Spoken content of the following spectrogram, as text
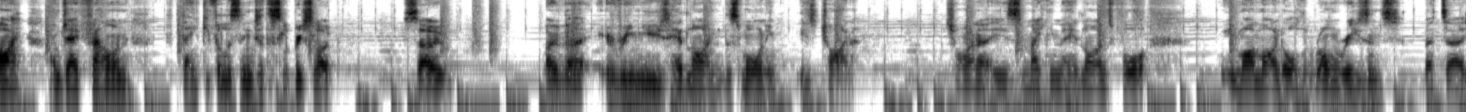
Hi, I'm Jay Fallon. Thank you for listening to The Slippery Slope. So, over every news headline this morning is China. China is making the headlines for, in my mind, all the wrong reasons. But uh,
